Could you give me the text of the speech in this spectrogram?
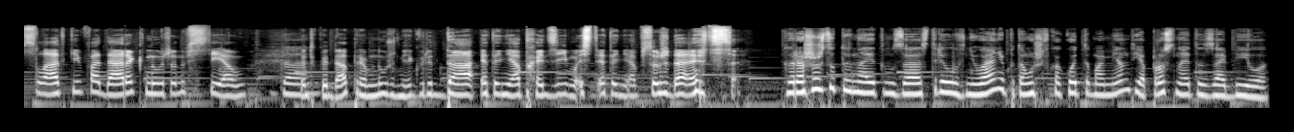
Сладкий подарок нужен всем. Да. Он такой, да, прям нужен. Я говорю, да, это необходимость, это не обсуждается. Хорошо, что ты на этом заострила внимание, потому что в какой-то момент я просто на это забила.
